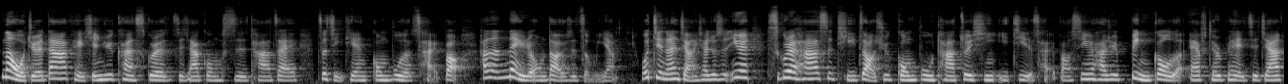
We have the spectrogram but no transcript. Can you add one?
那我觉得大家可以先去看 Square 这家公司，它在这几天公布的财报，它的内容到底是怎么样？我简单讲一下，就是因为 Square 它是提早去公布它最新一季的财报，是因为它去并购了 Afterpay 这家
